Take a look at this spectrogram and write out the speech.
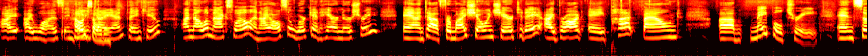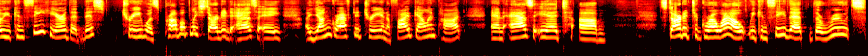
I, I was indeed, How exciting. Diane. Thank you. I'm Ella Maxwell, and I also work at Hoerr Nursery. And uh, for my show and share today, I brought a pot-bound um, maple tree. And so you can see here that this tree was probably started as a, a young grafted tree in a five-gallon pot. And as it um, started to grow out, we can see that the roots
